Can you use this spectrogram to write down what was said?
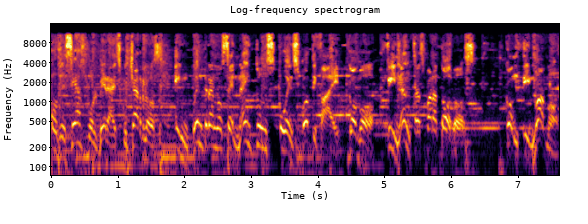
o deseas volver a escucharlos, encuéntranos en iTunes o en Spotify como Finanzas para Todos. Continuamos.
